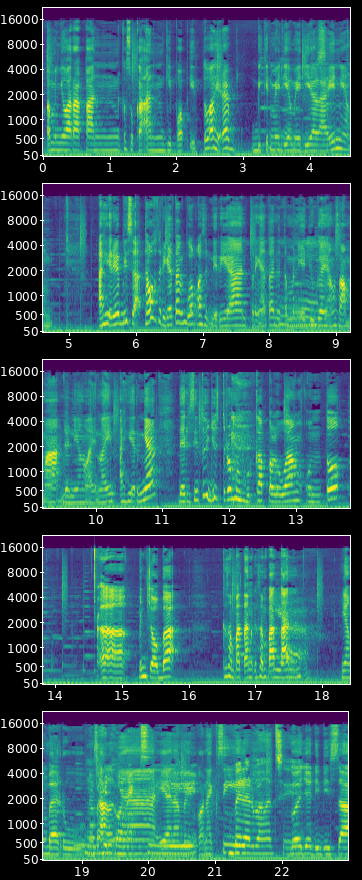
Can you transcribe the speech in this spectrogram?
eh, menyuarakan kesukaan K-pop itu akhirnya bikin media-media lain yang akhirnya bisa tahu ternyata gue nggak sendirian ternyata ada temennya juga yang sama dan yang lain-lain. Akhirnya dari situ justru membuka peluang untuk eh, mencoba kesempatan-kesempatan Iya. yang baru. Nambahin misalnya koneksi. ya nambahin koneksi. Bener banget sih. gue jadi bisa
